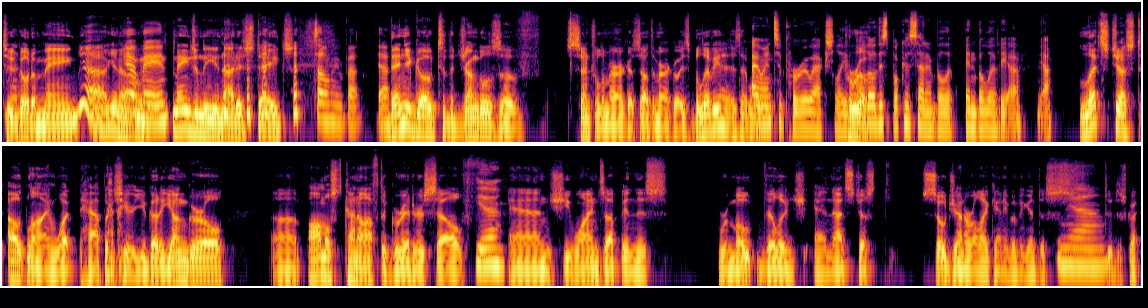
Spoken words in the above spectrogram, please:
to go to Maine. Yeah, you know, Yeah, Maine. Maine's in the United States. Tell me about. Yeah. then you go to the jungles of Central America, South America. Is Bolivia? Is that where I went to Peru actually. Peru. Although this book is set in, Bol- in Bolivia. Yeah. Let's just outline what happens here. You got a young girl, uh, almost kind of off the grid herself, Yeah. and she winds up in this remote village, and that's just so general I can't even begin to Yeah. to describe.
